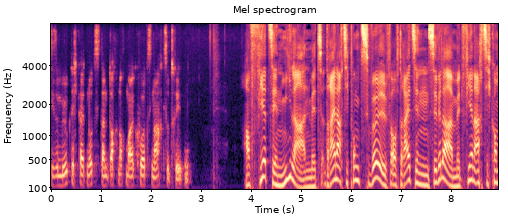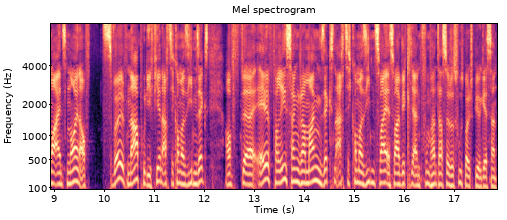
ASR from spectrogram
diese Möglichkeit nutzt, dann doch noch mal kurz nachzutreten. Auf 14 Milan mit 83.12, auf 13 Sevilla mit 84,19, auf 12 Napoli 84,76, auf 11 Paris Saint-Germain 86,72. Es war wirklich ein fantastisches Fußballspiel gestern.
